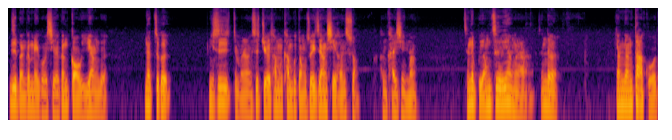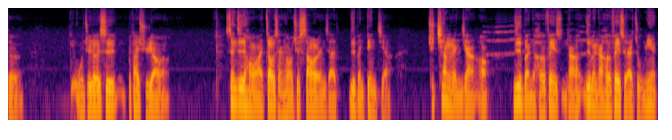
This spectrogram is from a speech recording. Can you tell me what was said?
日本跟美国写的跟狗一样的，那这个你是怎么了？是觉得他们看不懂，所以这样写很爽，很开心吗？真的不用这样啦，真的。泱泱大国的，我觉得是不太需要啊，甚至吼还造成吼去骚扰人家日本店家，去呛人家哦，日本的核废拿日本拿核废水来煮面，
